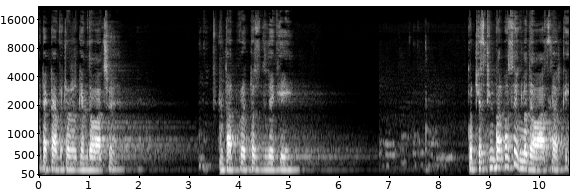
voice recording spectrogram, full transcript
এটা একটা অ্যাভেটরের গেম দেওয়া আছে। তারপর একটা যদি দেখি, তো টেস্টিং পারপাসে এগুলো দেওয়া আছে আর কি।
